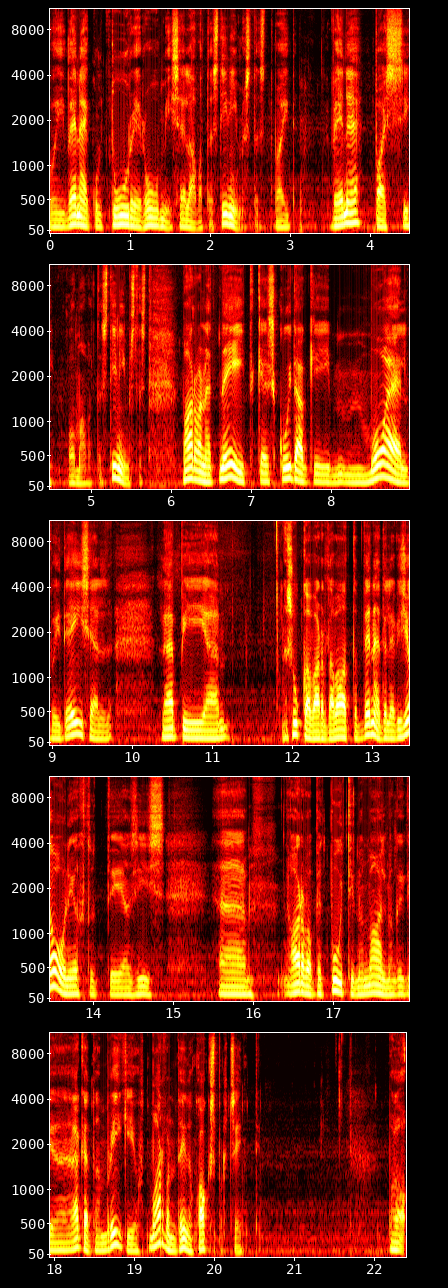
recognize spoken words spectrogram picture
või vene kultuuriruumis elavatest inimestest, vaid Vene passi omavatest inimestest. ma arvan, et neid, kes kuidagi moel või teisel läbi äh, Sukavarda vaatab Vene televisiooni õhtuti ja siis äh, arvab, et Putin on maailma kõige ägedam riigijuht, ma arvan, et neid on kaks protsenti. ma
